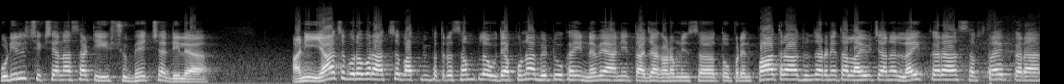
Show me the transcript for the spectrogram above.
पुढील शिक्षणासाठी शुभेच्छा दिल्या. आणि याचबरोबर आजचं बातमीपत्र संपलं. उद्या पुन्हा भेटू काही नव्या आणि ताज्या घडामोडींसह. तोपर्यंत पाहत राहा Zunjar Neta live channel like करा सबस्क्राईब करा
